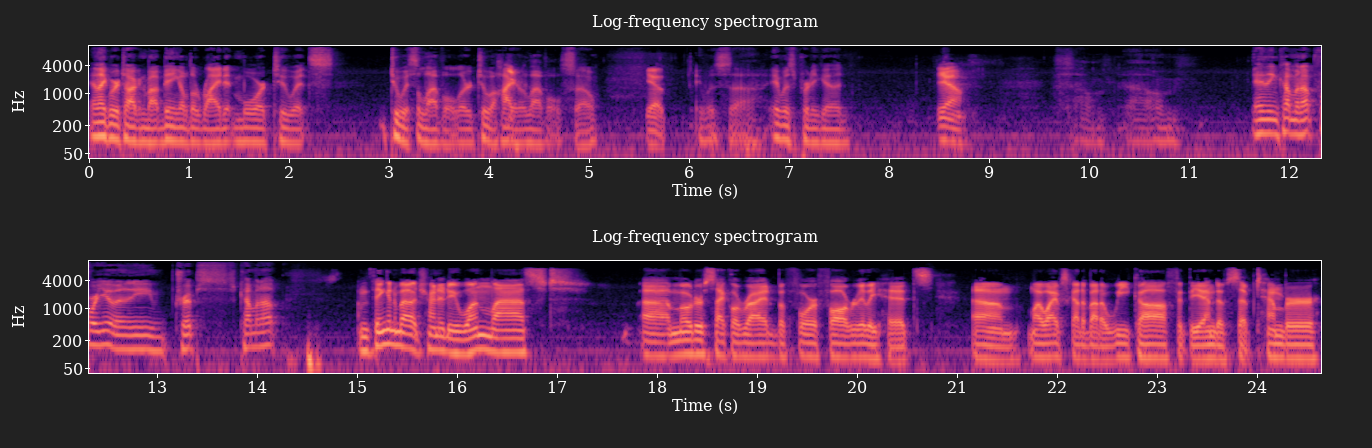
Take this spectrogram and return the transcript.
and like we were talking about being able to ride it more to its to its level or to a higher level. So Yep. it was uh, it was pretty good. Yeah. So, um, anything coming up for you? Any trips coming up? I'm thinking about trying to do one last uh, motorcycle ride before fall really hits. Um, my wife's got about a week off at the end of September,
